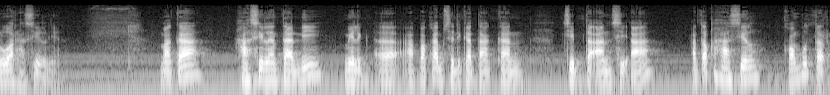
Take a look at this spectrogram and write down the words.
keluar hasilnya. Maka hasil yang tadi milik uh, apakah bisa dikatakan ciptaan si A ataukah hasil komputer?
